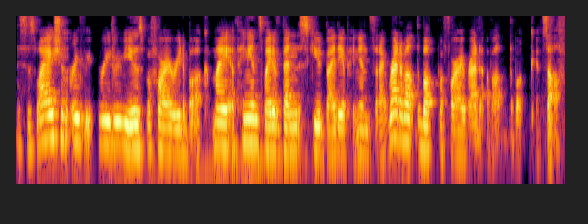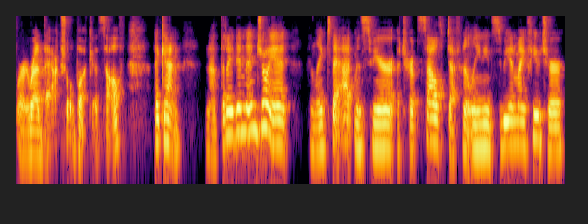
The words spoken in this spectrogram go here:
this is why I shouldn't re- read reviews before I read a book. My opinions might have been skewed by the opinions that I read about the book before I read about the book itself, or I read the actual book itself. Again, not that I didn't enjoy it, I liked the atmosphere. A trip south definitely needs to be in my future,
